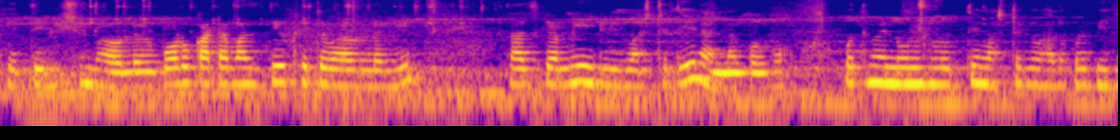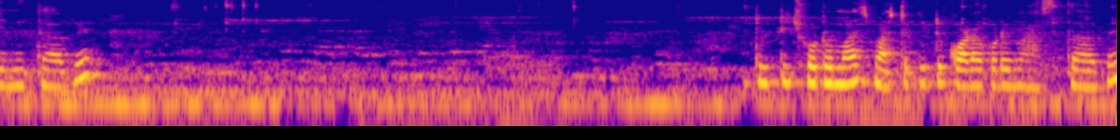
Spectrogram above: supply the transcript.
খেতে ভীষণ ভালো লাগে। বড় কাটা মাছ দিয়েও খেতে ভালো লাগে। তো আজকে আমি এই রুই মাছটা দিয়ে রান্না করব। প্রথমে নুন, হলুদ দিয়ে মাছটাকে ভালো করে ভেজে নিতে হবে। একটু ছোটো মাছ, মাছটাকে একটু কড়া করে ভাজতে হবে।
